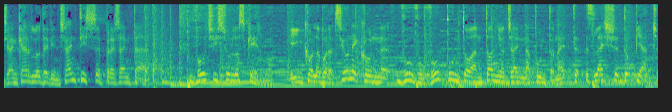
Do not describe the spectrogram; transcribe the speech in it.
Giancarlo De Vincentis presenta Voci sullo schermo in collaborazione con www.antoniogenna.net slash doppiaggio.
